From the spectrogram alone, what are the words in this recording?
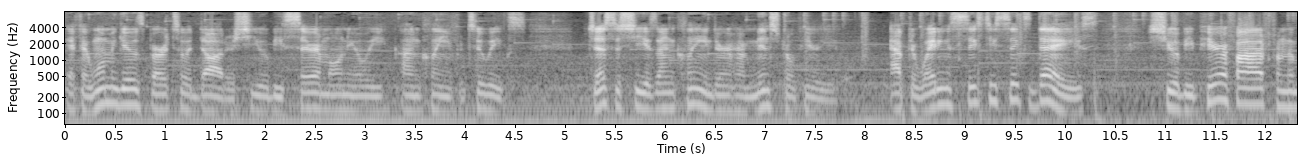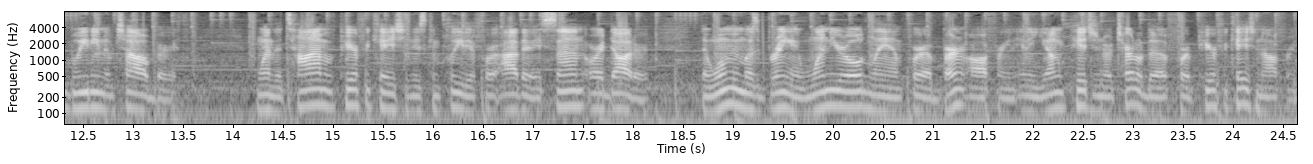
If a woman gives birth to a daughter, she will be ceremonially unclean for two weeks, just as she is unclean during her menstrual period. After waiting 66 days, she will be purified from the bleeding of childbirth. When the time of purification is completed for either a son or a daughter, the woman must bring a one year old lamb for a burnt offering and a young pigeon or turtle dove for a purification offering.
